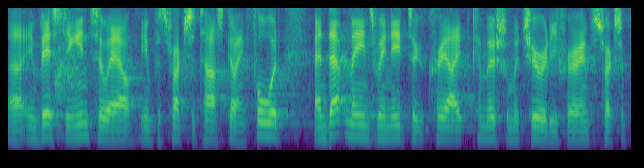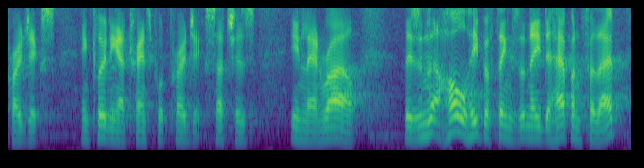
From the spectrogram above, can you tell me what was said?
uh, investing into our infrastructure task going forward. And that means we need to create commercial maturity for our infrastructure projects, including our transport projects such as Inland Rail. There's a whole heap of things that need to happen for that,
